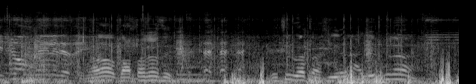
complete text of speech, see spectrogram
दिसो उडाइले जाते हो बाटो छ चाहिँ यति गर्छ अहिले पनि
